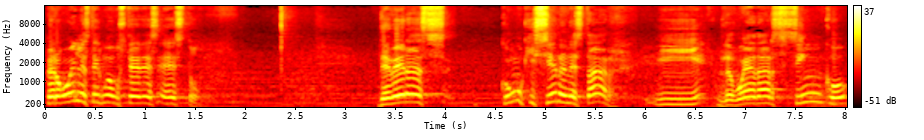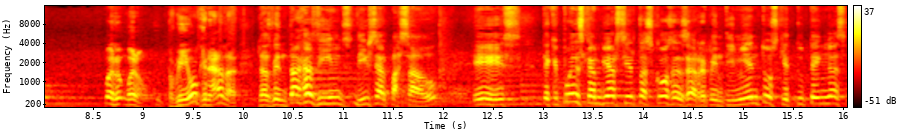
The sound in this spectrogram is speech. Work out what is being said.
Pero hoy les tengo a ustedes esto. De veras, ¿cómo quisieran estar? Y le voy a dar cinco, bueno, bueno, primero que nada, las ventajas de, irse al pasado es de que puedes cambiar ciertas cosas, arrepentimientos que tú tengas,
